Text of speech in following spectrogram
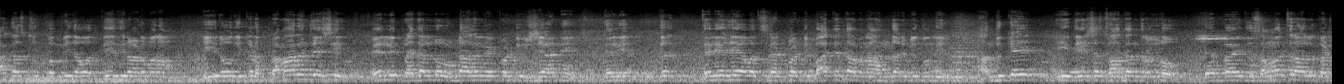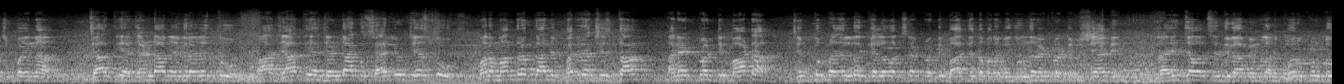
ఆగస్టు తొమ్మిదవ తేదీ నాడు మనం ఈరోజు ఇక్కడ ప్రమాణం చేసి వెళ్ళి ప్రజల్లో ఉండాలనేటువంటి విషయాన్ని తెలియ తె- తెలియజేయవలసినటువంటి బాధ్యత మన అందరి మీద ఉంది. అందుకే ఈ దేశ స్వాతంత్రంలో డెబ్బై ఐదు సంవత్సరాలు గడిచిపోయిన జాతీయ జెండాను ఎగురవేస్తూ ఆ జాతీయ జెండాకు శాల్యూట్ చేస్తూ మనమందరం దాన్ని పరిరక్షిస్తాం అనేటువంటి మాట చిత్తూరు ప్రజల్లోకి వెళ్ళవలసినటువంటి బాధ్యత మన మీద ఉందనేటువంటి విషయాన్ని గ్రహించవలసిందిగా మిమ్మల్ని కోరుకుంటూ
